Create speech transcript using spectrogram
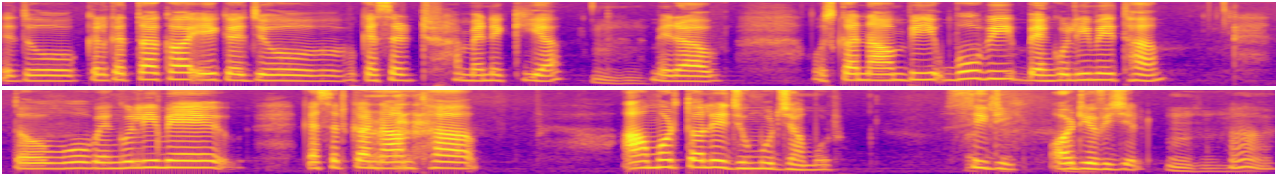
ये तो कलकत्ता का एक जो कैसेट मैंने किया हम्म, हम्म, मेरा उसका नाम भी वो भी बंगाली में था। तो वो बंगाली में कैसेट का नाम था आमर तले झुमुर झामुर सीडी ऑडियो विजुअल हम्म, हम्म, हाँ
